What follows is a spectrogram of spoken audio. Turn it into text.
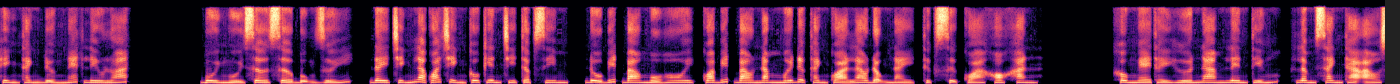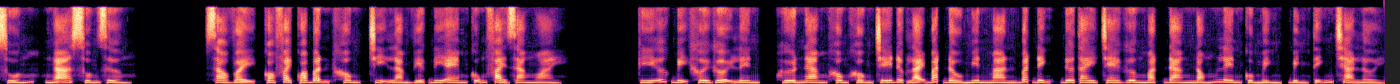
hình thành đường nét lưu loát. Bùi ngùi sờ sờ bụng dưới, đây chính là quá trình cô kiên trì tập gym, đổ biết bao mồ hôi, qua biết bao năm mới được thành quả lao động này, thực sự quá khó khăn. Không nghe thấy hứa nam lên tiếng, lâm xanh thả áo xuống, ngã xuống giường. Sao vậy, có phải quá bận không, chị làm việc đi em cũng phải ra ngoài. Ký ức bị khơi gợi lên, hứa nam không khống chế được lại bắt đầu miên man bất định, đưa tay che gương mặt đang nóng lên của mình, bình tĩnh trả lời.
